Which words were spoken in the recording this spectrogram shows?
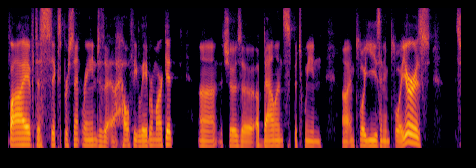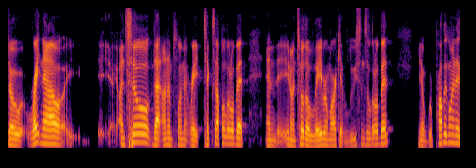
5 to 6% range is a, a healthy labor market. Uh, that shows a, a balance between uh, employees and employers. So right now until that unemployment rate ticks up a little bit and you know until the labor market loosens a little bit you know we're probably going to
